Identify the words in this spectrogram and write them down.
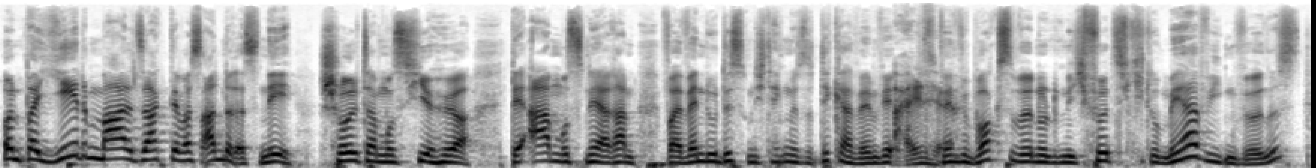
Und bei jedem Mal sagt er was anderes. Nee, Schulter muss hier höher, der Arm muss näher ran, weil wenn du das, und ich denke mir so, Dicker, wenn wir, wenn wir boxen würden und du nicht 40 Kilo mehr wiegen würdest,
